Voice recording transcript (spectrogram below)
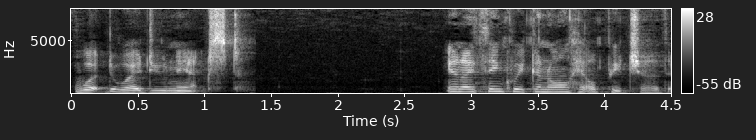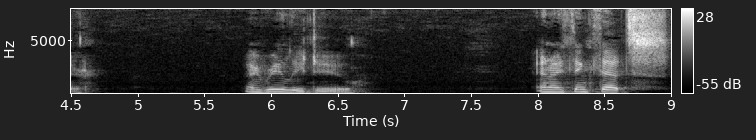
what do I do next? And I think we can all help each other. I really do. And I think that's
